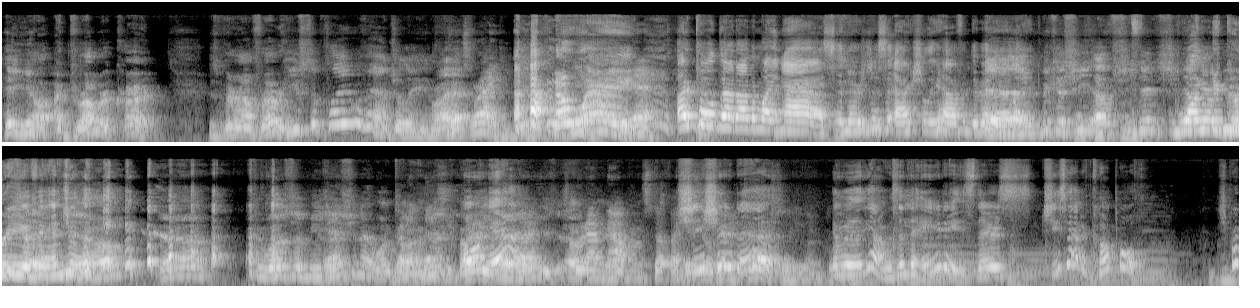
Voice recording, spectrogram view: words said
Hey, you know, a drummer Kurt has been around forever. He used to play with Angelyne, right? That's right. No He did. way! Yeah. I pulled that out of my ass, and there's just actually happened to be Yeah, like because she uh, she did she One does have degree of music, Angelyne. You know? yeah, she was a musician at one time. no, like she Oh, yeah. She put out an album and stuff. I She sure gonna tour, did. So he went and it was yeah, it was in the '80s. There's she's had a couple. She put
